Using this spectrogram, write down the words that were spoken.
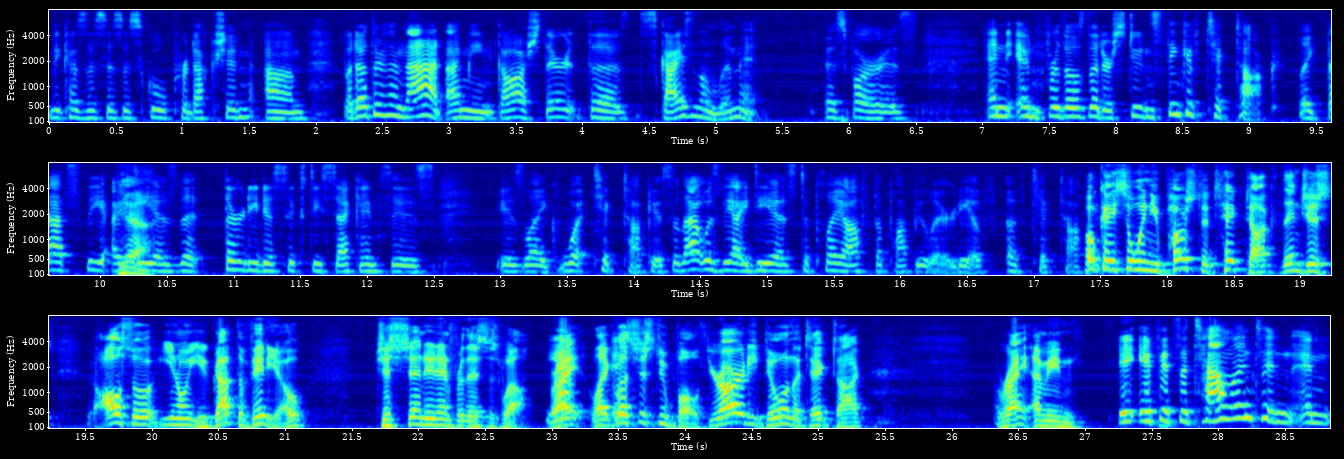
because this is a school production. Um, but other than that, I mean, gosh, there the sky's the limit as far as. And, and for those that are students, think of TikTok. Like that's the Yeah. idea is that 30 to 60 seconds is is like what TikTok is. So that was the idea is to play off the popularity of, of TikTok. Okay, so when you post a TikTok, then just also, you know, you've got the video, just send it in for this as well, Yeah. right? Like let's just do both. You're already doing the TikTok. Right? I mean, If it's a talent and, and,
